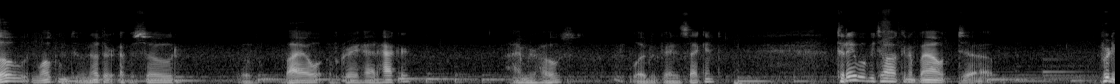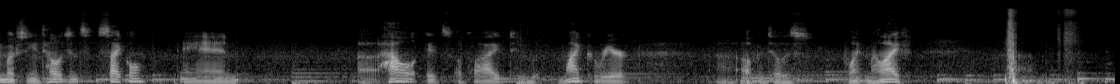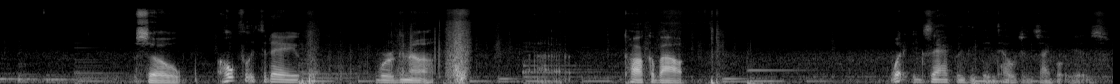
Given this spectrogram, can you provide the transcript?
Hello and welcome to another episode of Bio of Grey Hat Hacker. I'm your host, Ludwig II. Today we'll be talking about uh, pretty much the intelligence cycle and uh, how it's applied to my career uh, up until this point in my life. Um, so hopefully today we're gonna uh, talk about what exactly the intelligence cycle is.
